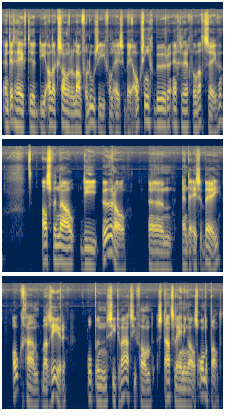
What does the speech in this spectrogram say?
En dit heeft die Alexander Lamfalussy van de ECB ook zien gebeuren en gezegd van wacht eens even. Als we nou die euro ehm, en de ECB ook gaan baseren op een situatie van staatsleningen als onderpand.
